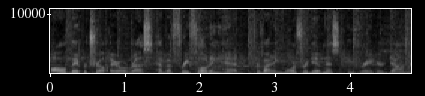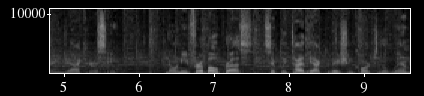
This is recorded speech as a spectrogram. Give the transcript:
All Vapor Trail arrow rests have a free floating head, providing more forgiveness and greater downrange accuracy. No need for a bow press, simply tie the activation cord to the limb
